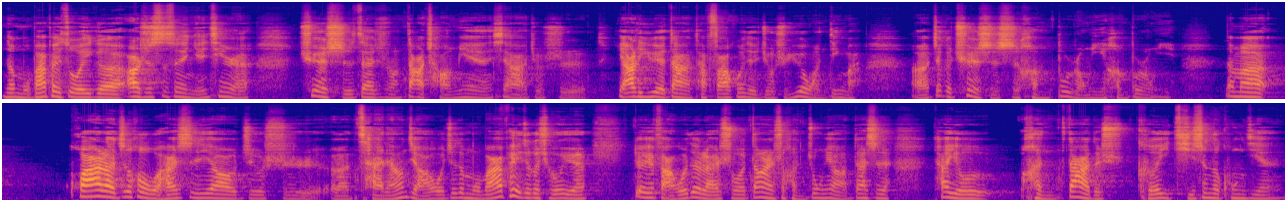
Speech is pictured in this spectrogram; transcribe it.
那姆巴佩作为一个二十四岁的年轻人，确实在这种大场面下就是压力越大，他发挥的就是越稳定嘛。啊，这个确实是很不容易，很不容易。那么夸了之后，我还是要就是呃踩两脚。我觉得姆巴佩这个球员对于法国队来说当然是很重要，但是他有很大的可以提升的空间。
